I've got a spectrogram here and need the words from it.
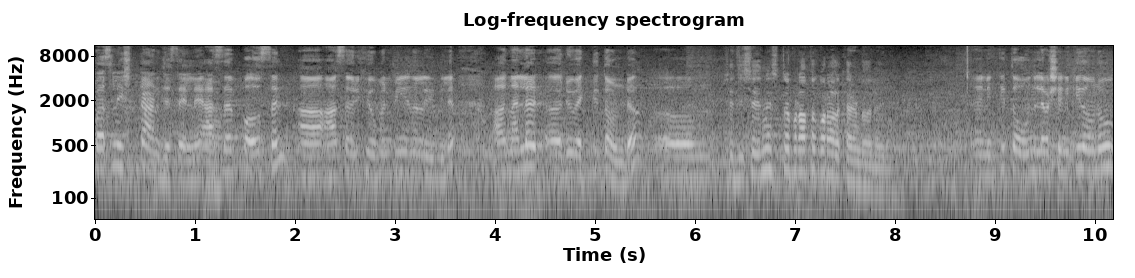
പേഴ്സണലി ഇഷ്ടമാണ് ജസേലിനെ. As a person as a ഒരു ഹ്യൂമൻ ബീങ് എന്നുള്ള രീതിയിൽ നല്ല ഒരു വ്യക്തിത്വം ഉണ്ട് ജിസേലിനെ ഇഷ്ടപ്പെടാത്ത കുറെ ആൾക്കാരുണ്ടല്ലോ എനിക്ക് തോന്നുന്നില്ല. പക്ഷെ എനിക്ക് തോന്നുന്നു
